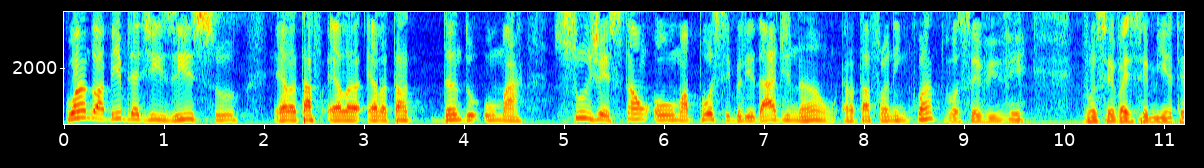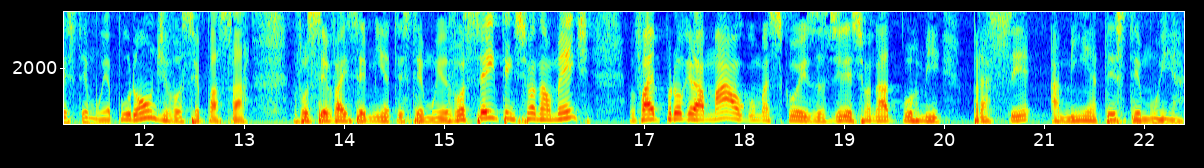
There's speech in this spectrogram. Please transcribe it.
Quando a Bíblia diz isso, ela está ela, ela tá dando uma sugestão ou uma possibilidade? Não. Ela está falando enquanto você viver você vai ser minha testemunha. Por onde você passar, você vai ser minha testemunha. Você intencionalmente vai programar algumas coisas direcionado por mim para ser a minha testemunha.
